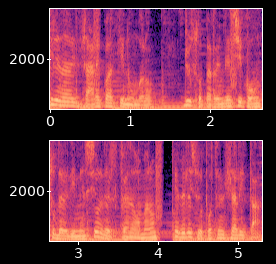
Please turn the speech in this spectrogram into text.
Utile analizzare qualche numero, giusto per renderci conto delle dimensioni del fenomeno e delle sue potenzialità.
